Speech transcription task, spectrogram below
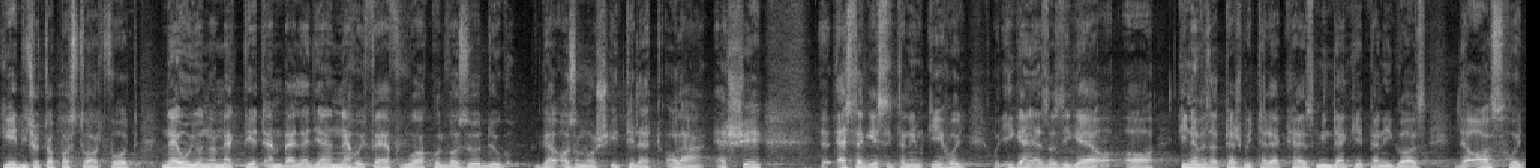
kérdés a tapasztalt volt, ne újonnan megtért ember legyen, nehogy felfúvalkodva az ördöggel azonos ítélet alá essék. Ezt egészíteném ki, hogy, hogy igen, ez az ige a, a kinevezett presbiterekhez mindenképpen igaz, de az, hogy,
